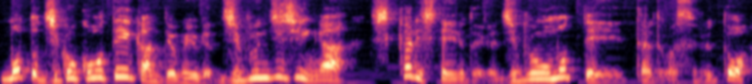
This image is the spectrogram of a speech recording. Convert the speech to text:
もっと自己肯定感ってよく言うけど、自分自身がしっかりしているというか、自分を持っていたりとかすると、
